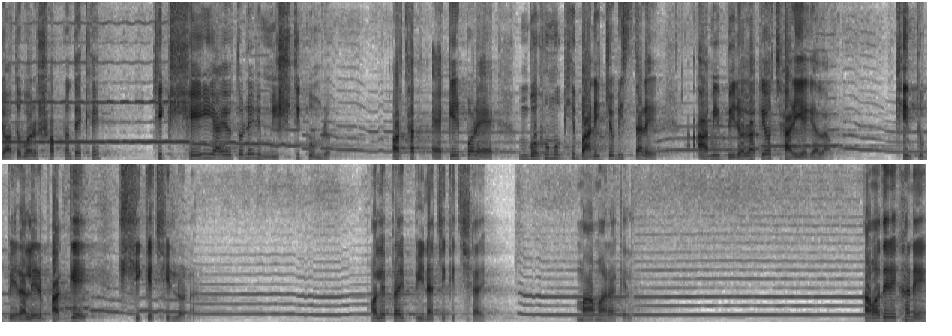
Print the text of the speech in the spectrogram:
যত বড় স্বপ্ন দেখে, ঠিক সেই আয়তনের মিষ্টি কুমড়ো। অর্থাৎ একের পর এক বহুমুখী বাণিজ্য বিস্তারে আমি বিরলাকেও ছাড়িয়ে গেলাম। কিন্তু বেড়ালের ভাগ্যে শিকে ছিল না ফলে প্রায় বিনা চিকিৎসায় মা মারা গেল আমাদের এখানে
